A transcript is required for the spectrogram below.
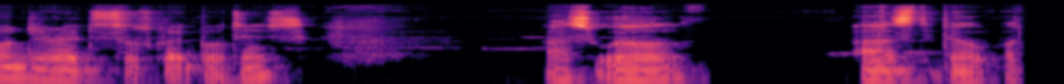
on the red subscribe buttons as well as the bell button.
